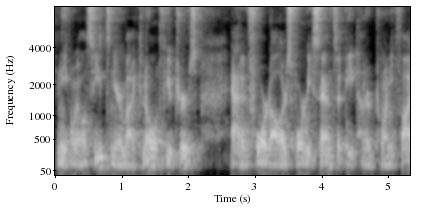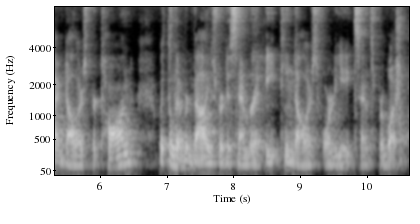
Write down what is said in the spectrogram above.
In the oil seeds nearby canola futures, added $4.40 at $825 per ton, with delivered values for December at $18.48 per bushel.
